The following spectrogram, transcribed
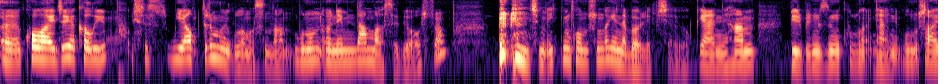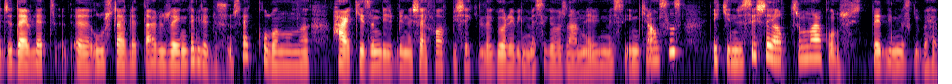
e, kolayca yakalayıp işte bir yaptırım uygulamasından bunun öneminden bahsediyor Ostrom. Şimdi iklim konusunda yine böyle bir şey yok. Yani hem birbirimizin kullan yani bunu sadece devlet e, ulus devletler düzeyinde bile düşünsek kullanımını herkesin birbirini şeffaf bir şekilde görebilmesi, gözlemleyebilmesi imkansız. İkincisi işte yaptırımlar konusu. İşte dediğimiz gibi hep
